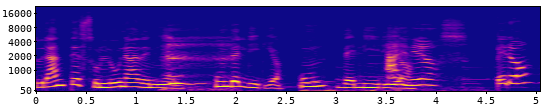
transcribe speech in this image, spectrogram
durante su luna de miel. Un delirio, un delirio. Ay, Dios. Pero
